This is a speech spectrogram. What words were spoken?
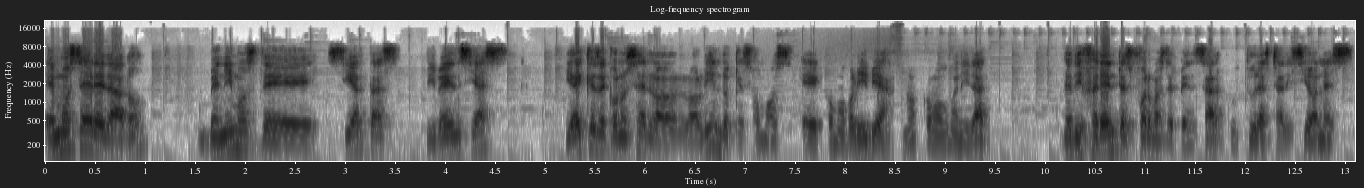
hemos heredado venimos de ciertas vivencias y hay que reconocer lo, lindo que somos eh, como Bolivia, ¿no? como humanidad, de diferentes formas de pensar, culturas, tradiciones,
